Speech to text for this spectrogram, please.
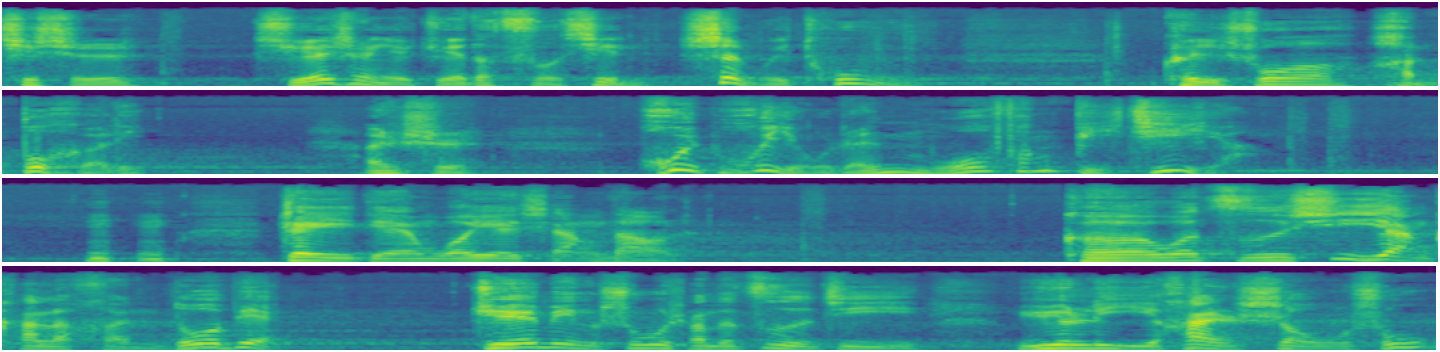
其实，学生也觉得此信甚为突兀，可以说很不合理。恩师。会不会有人模仿笔记呀？这一点我也想到了。可我仔细验看了很多遍，绝命书上的字迹与李汉手书，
